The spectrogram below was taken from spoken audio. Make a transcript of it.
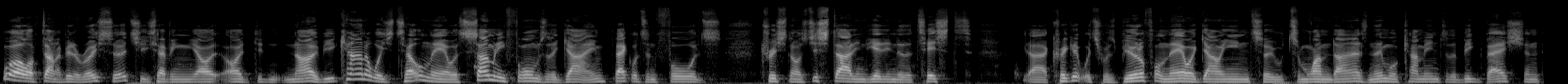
Well, I've done a bit of research. He's having, I, I didn't know, but you can't always tell now with so many forms of the game, backwards and forwards. Tristan, I was just starting to get into the test uh, cricket, which was beautiful. Now we're going into some one days, and then we'll come into the Big Bash, and,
